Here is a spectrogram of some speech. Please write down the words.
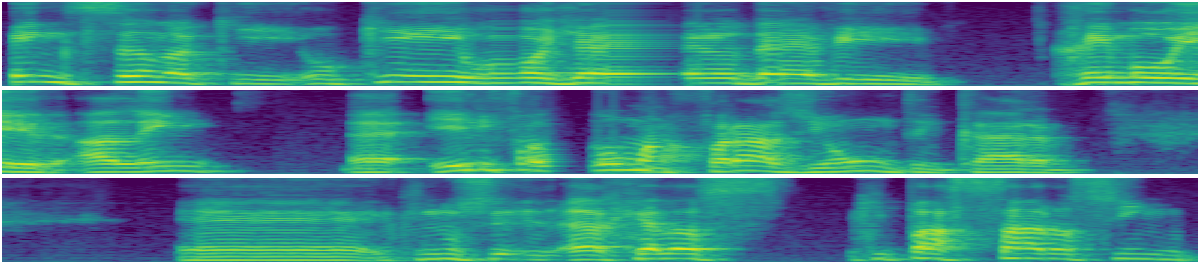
pensando aqui, o que o Rogério deve remoer, além. É, ele falou uma frase ontem, cara, é, que não sei, aquelas que passaram assim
